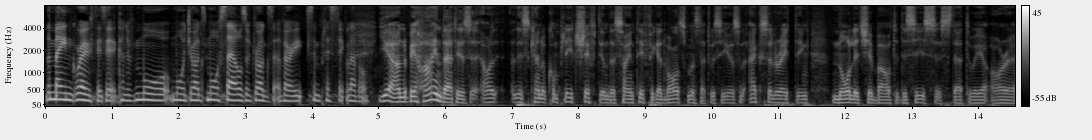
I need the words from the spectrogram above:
the main growth? Is it kind of more more drugs, more sales of drugs at a very simplistic level? Yeah, and behind that is uh, this kind of complete shift in the scientific advancements that we see as an accelerating knowledge about diseases that we are uh,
